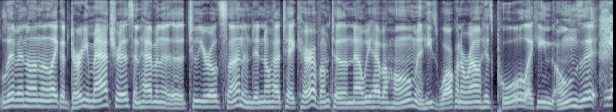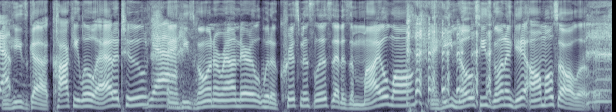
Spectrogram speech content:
living on a, like a dirty mattress and having a, a two-year-old son and didn't know how to take care of him to now we have a home and he's walking around his pool like he owns it Yep. and he's got a cocky little attitude Yeah. and he's going around there with a Christmas list that is a mile long and he knows he's gonna get almost all of it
